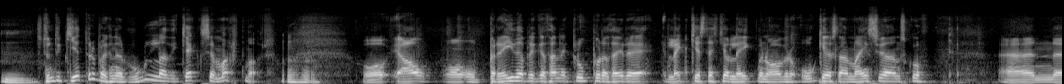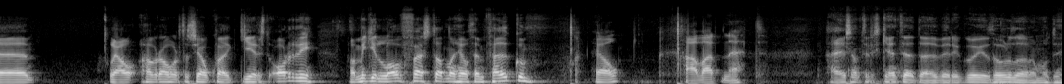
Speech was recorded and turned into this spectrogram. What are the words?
mm. stundu getur bara hvernig rúlaði gegn sem markmaður. Og já, og, og breyðablika þannig klúpur að þeir leggjast ekki á leikmenn og hafa verið ógeðslega næs við hann sko. En uh, já, hafa verið áhvert að sjá hvað gerist. Orri, það var mikið þarna hjá þeim feðgum. Já, það var nett Það er samtidig skemmt að þetta hefði verið Guðið Þórðar á móti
